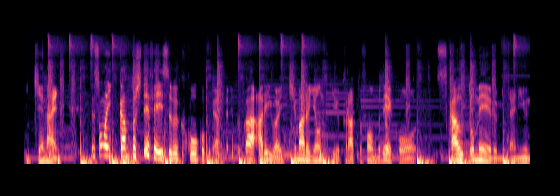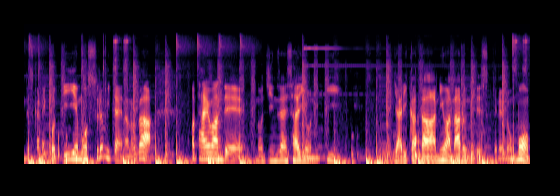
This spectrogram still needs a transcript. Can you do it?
いけない。でその一環として Facebook 広告であったりとか、あるいは104っていうプラットフォームでこうスカウトメールみたいに言うんですかね、こう DM をするみたいなのが、まあ、台湾での人材採用にいいやり方にはなるんですけれども、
